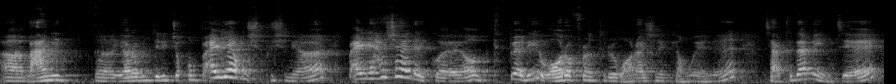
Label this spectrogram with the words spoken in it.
아, 많이 어, 여러분들이 조금 빨리 하고 싶으시면 빨리 하셔야 될 거예요. 특별히 워터프런트를 원하시는 경우에는 자 그 다음에 이제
